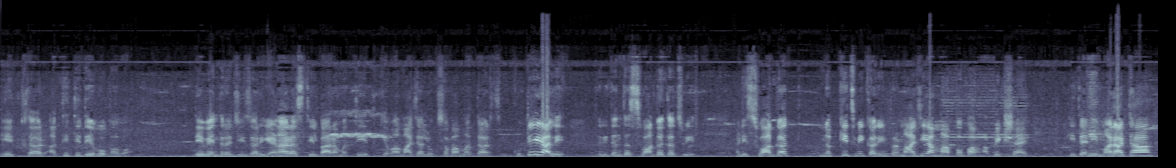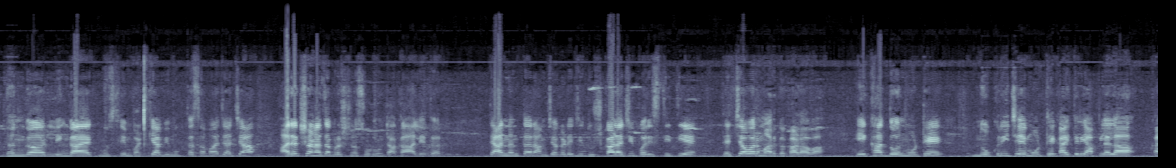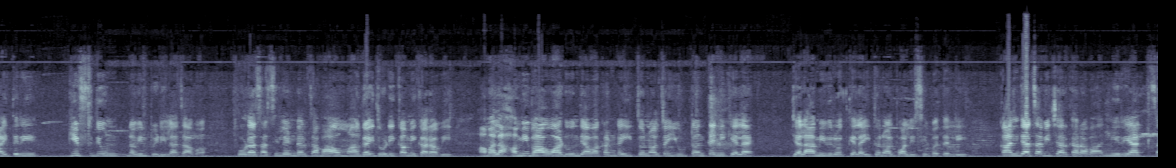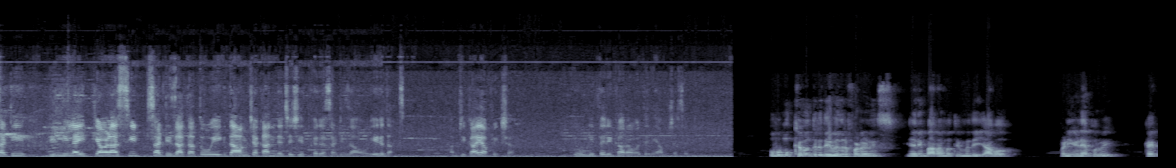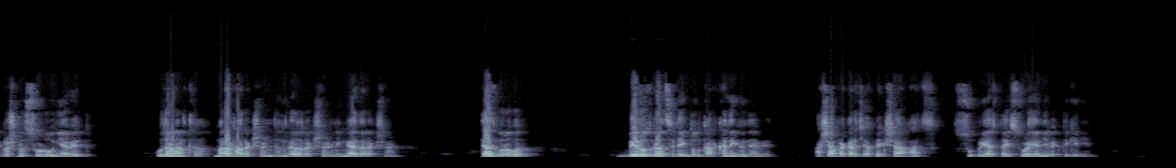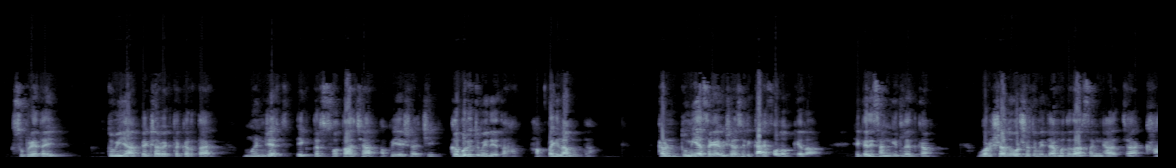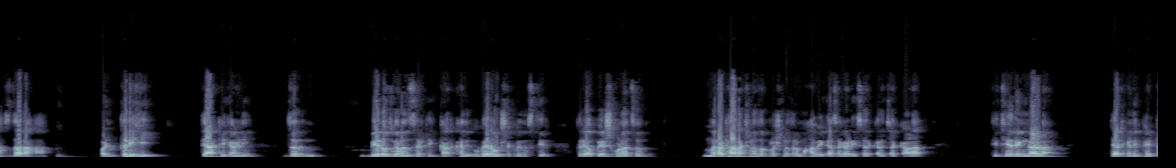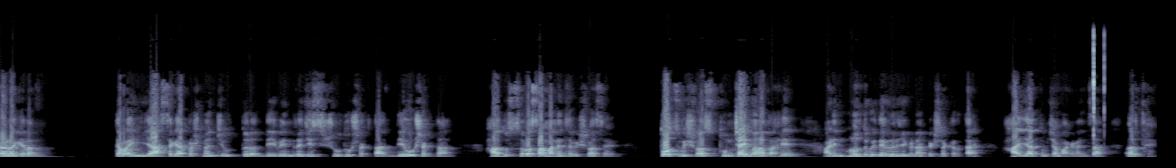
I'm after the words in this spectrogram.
एक तर अतिथी देवो भव देवेंद्रजी जर येणार असतील बारामतीत किंवा माझ्या लोकसभा मतदार कुठेही आले तरी त्यांचं स्वागतच होईल. आणि स्वागत नक्कीच मी करीन पण माझी माप अपेक्षा आहे की त्यांनी मराठा धनगर लिंगायत मुस्लिम भटक्या विमुक्त समाजाच्या आरक्षणाचा प्रश्न सोडून टाका आले तर. त्यानंतर आमच्याकडे जी दुष्काळाची परिस्थिती आहे त्याच्यावर मार्ग काढावा. एखाद दोन मोठे नोकरीचे मोठे काहीतरी आपल्याला काहीतरी गिफ्ट देऊन नवीन पिढीला जावं. थोडासा सिलेंडरचा भाव महागाई थोडी कमी करावी. आम्हाला हमी भाव वाढवून द्यावा कारण का इथेनॉलचा युटर्न त्यांनी केलाय. ज्याला आम्ही विरोध केला इथेनॉल पॉलिसी बदलली. कांद्याचा विचार करावा. निर्यातसाठी दिल्लीला इतक्या वेळा सीटसाठी जाता तो एकदा आमच्या कांद्याच्या शेतकऱ्यासाठी जावं. एकदाच. आमची काय अपेक्षा? एवढी तरी करावं त्यांनी आमच्यासाठी. उपमुख्यमंत्री देवेंद्र फडणवीस यांनी बारामतीमध्ये यावं पण येण्यापूर्वी काही प्रश्न सोडवून यावेत. उदाहरणार्थ मराठा आरक्षण धनगर आरक्षण लिंगायत आरक्षण. त्याचबरोबर बेरोजगारांसाठी एक दोन कारखाने घेऊन यावेत. अशा प्रकारची अपेक्षा आज सुप्रियाताई सुळे यांनी व्यक्त केली आहे. सुप्रियाताई तुम्ही ह्या अपेक्षा व्यक्त करताय म्हणजेच एकतर स्वतःच्या अपयशाची कबुली तुम्ही देत आहात. हा पहिला मुद्दा. कारण तुम्ही या सगळ्या विषयासाठी काय फॉलोअप केला? हे कधी सांगितलेत का? वर्षानुवर्ष तुम्ही त्या मतदारसंघाच्या खासदार आहात. पण तरीही त्या ठिकाणी जर बेरोजगारांसाठी कारखाने उभे राहू शकले नसतील तरी अपयश कोणाचं? मराठा आरक्षणाचा प्रश्न तर महाविकास आघाडी सरकारच्या काळात तिथे रेंगाळला त्या ठिकाणी फेटाळला गेला. त्यामुळे या सगळ्या प्रश्नांची उत्तरं देवेंद्रजीच शोधू शकतात देऊ शकतात हा जो सर्वसामान्यांचा विश्वास आहे तोच विश्वास तुमच्याही मनात आहे आणि म्हणून तुम्ही देवेंद्रजीकडे अपेक्षा करताय हा या तुमच्या मागण्यांचा अर्थ आहे.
